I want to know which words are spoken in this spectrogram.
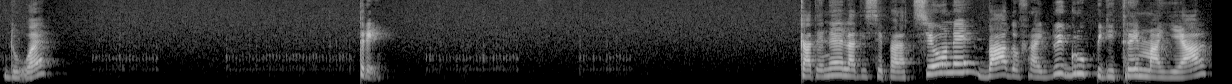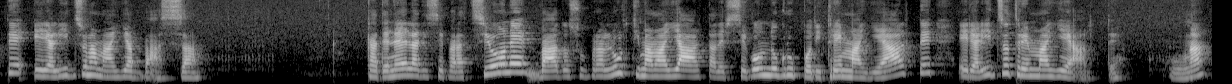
2 3 catenella di separazione. Vado fra i due gruppi di 3 maglie alte e realizzo una maglia bassa catenella di separazione vado sopra l'ultima maglia alta del secondo gruppo di 3 maglie alte e realizzo 3 maglie alte. Una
